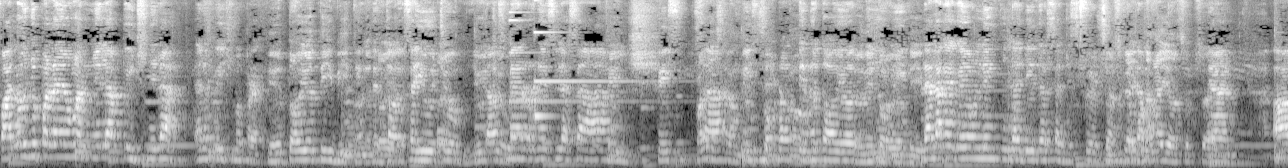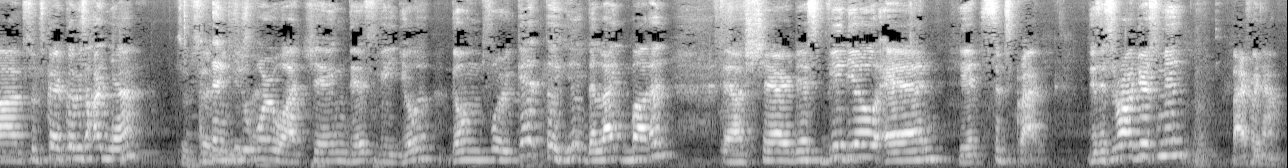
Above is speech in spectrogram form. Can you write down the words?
follow nyo pala yung ano nila, page nila. Ano page mo, pre? Tinotoyo TV, Tinotoyo. Tinotoyo, sa YouTube. YouTube. Tapos meron rin sila sa Page. face, sa. Facebook ng Oo. Tinotoyo TV. TV. Lalagay ko yung link nila dito sa description. Subscribe na kayo, subscribe. Yan. Um, subscribe kami sa kanya. Subscribe Thank you for watching this video. Don't forget to hit the like button, uh, share this video, and hit subscribe. This is Roger Smith. Bye for now.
